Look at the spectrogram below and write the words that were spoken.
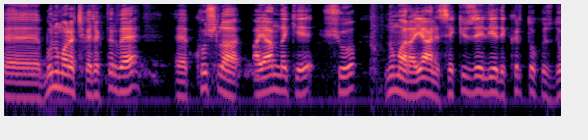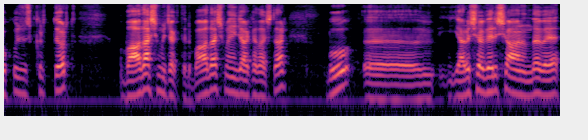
eee, bu numara çıkacaktır ve eee, kuşla ayağındaki şu numara yani 857 49 944 bağdaşmayacaktır. Bağdaşmayınca arkadaşlar bu e, yarışa veriş anında ve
